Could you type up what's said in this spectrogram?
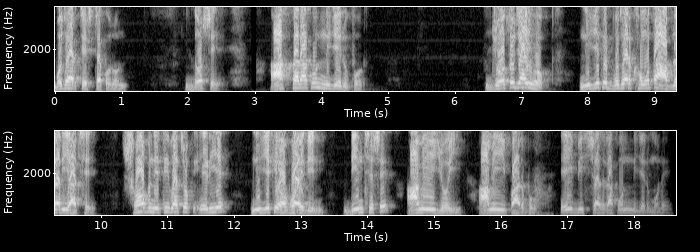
বোঝার চেষ্টা করুন। দশে, আস্থা রাখুন নিজের উপর। যত যাই হোক, নিজেকে বোঝার ক্ষমতা আপনারই আছে। সব নেতিবাচক এড়িয়ে নিজেকে অভয় দিন। দিন শেষে, আমিই জয়ী, আমিই পারব। এই বিশ্বাস রাখুন নিজের মনে।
